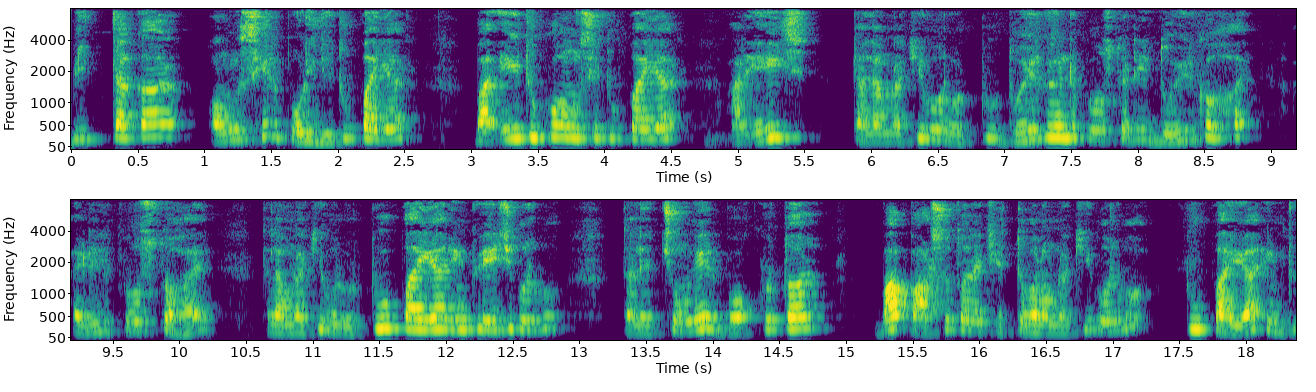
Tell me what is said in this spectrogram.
বৃত্তাকার অংশের পরিধি টু পাই আর বা এইটুকু অংশে টু পাই আর আর এইচ তাহলে আমরা কি বলব? টু দৈর্ঘ্য ইন্টু প্রস্থ এটি দৈর্ঘ্য হয়, আর এটা যদি প্রস্থ হয়, তাহলে আমরা কি বলব? Two pi r into h বলব। তাহলে চোঙের বক্রতল বা পার্শ্বতলের ক্ষেত্রফল আমরা কি বলব? Two pi r into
